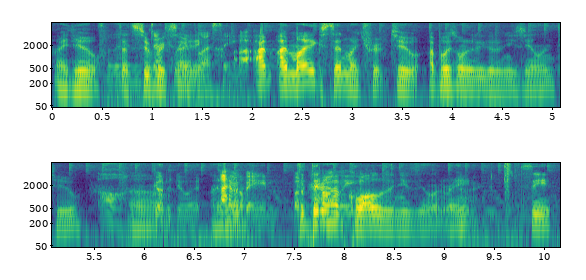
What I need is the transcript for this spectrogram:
I do. So that That's super exciting. blessing. I, I, I might extend my trip too. I've always wanted to go to New Zealand too. Oh, Um, got to do it. I I, haven't been, but, But, they don't have koalas in New Zealand, right? See, that's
